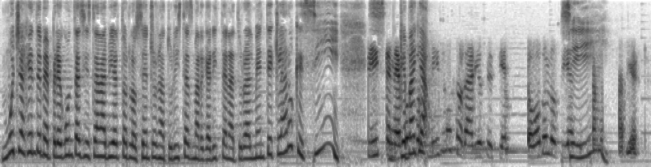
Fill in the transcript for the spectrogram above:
Mucha gente me pregunta si están abiertos los centros naturistas Margarita naturalmente. Claro que sí. Sí, tenemos que vaya... los mismos horarios de siempre. Todos los días estamos abiertos.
